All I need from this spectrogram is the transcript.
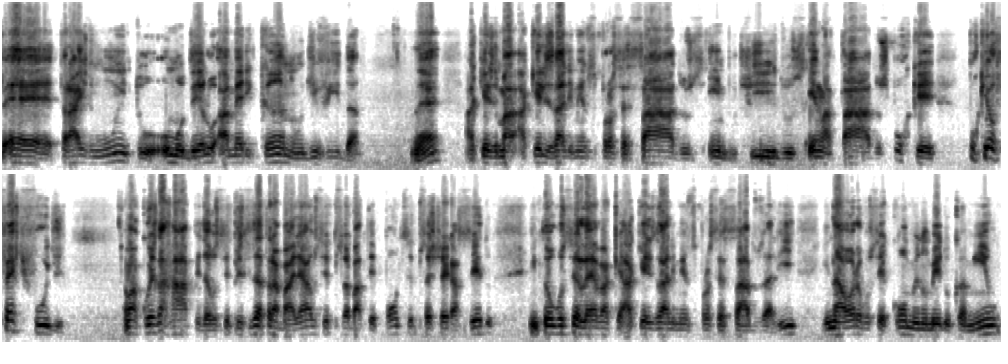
é, traz muito o modelo americano de vida. Né? Aqueles, aqueles alimentos processados, embutidos, enlatados. Por quê? Porque é o fast food é uma coisa rápida. Você precisa trabalhar, você precisa bater ponto, você precisa chegar cedo. Então você leva aqueles alimentos processados ali e na hora você come no meio do caminho,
